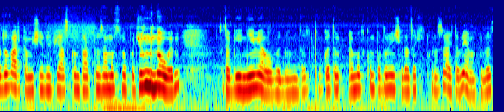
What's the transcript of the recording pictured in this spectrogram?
ładowarka mi się wypiła z kontaktu, za mocno pociągnąłem. To tak jej nie miało wyglądać. W ogóle tą emotką podobnie się da tak nazywać, to wiem akurat.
